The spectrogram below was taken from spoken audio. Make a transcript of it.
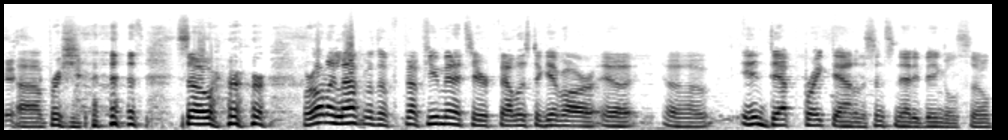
uh, appreciate it. So we're, we're only left with a, a few minutes here, fellas, to give our uh, uh, in-depth breakdown of the Cincinnati Bengals. So.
